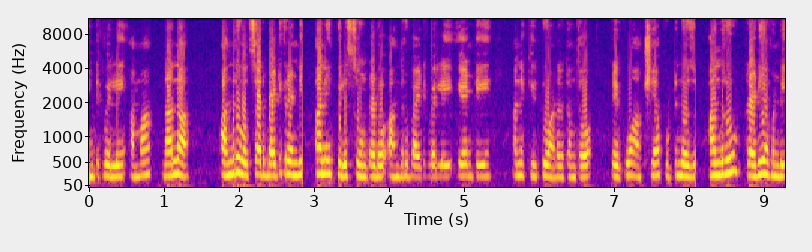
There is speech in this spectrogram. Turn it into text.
ఇంటికి వెళ్ళి అమ్మా నాన్న అందరూ ఒకసారి బయటికి రండి అని పిలుస్తూ ఉంటాడు. అందరూ బయటికి వెళ్ళి ఏంటి అని కిట్టు అడగటంతో రేపు అక్షయ పుట్టినరోజు. అందరూ రెడీ అవ్వండి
